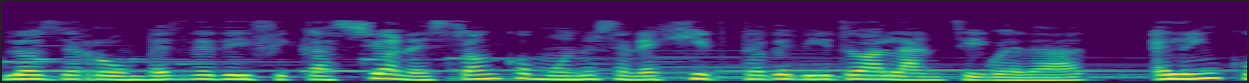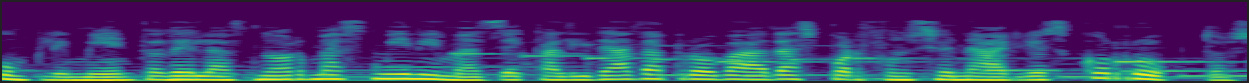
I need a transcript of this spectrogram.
Los derrumbes de edificaciones son comunes en Egipto debido a la antigüedad, el incumplimiento de las normas mínimas de calidad aprobadas por funcionarios corruptos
